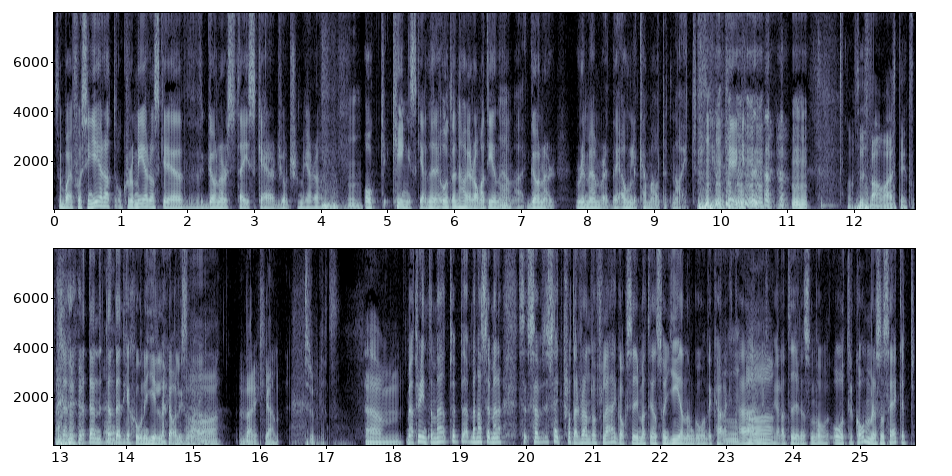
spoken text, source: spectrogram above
Så bara jag få signerat och Romero skrev Gunnar Stay Scared, George Romero. Mm. Och King skrev, den- och den har jag ramat in hemma, Gunnar, remember they only come out at night. King. Fy fan vad häftigt. den, den, den dedikationen gillar jag. Liksom. Ja, verkligen. Otroligt. Ehm, Men jag tror inte, men, men alltså, så, säkert pratar Randall Flagg också i och med att det är en så genomgående karaktär Ja. liksom, hela tiden som å- återkommer. Som säkert,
